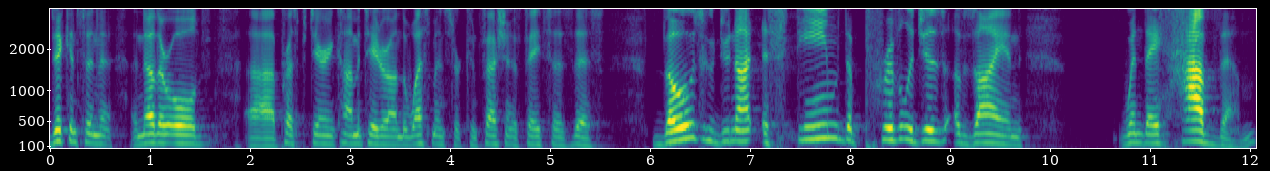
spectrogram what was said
Dickinson, another old uh, Presbyterian commentator on the Westminster Confession of Faith, says this Those who do not esteem the privileges of Zion when they have them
